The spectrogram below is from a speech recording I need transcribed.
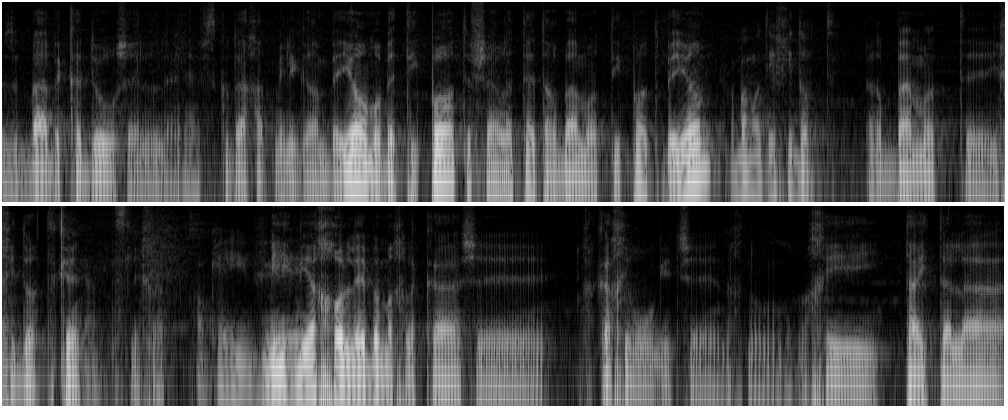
זה בא בכדור של אה, 0.1 מיליגרם ביום, או בטיפות אפשר לתת, 400 טיפות ביום, 400 יחידות. 400 אה, יחידות, כן, כן. סליחה. אוקיי. מי החולה במחלקה, ש- מחלקה כירורגית, שאנחנו הכי טייט על ה-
